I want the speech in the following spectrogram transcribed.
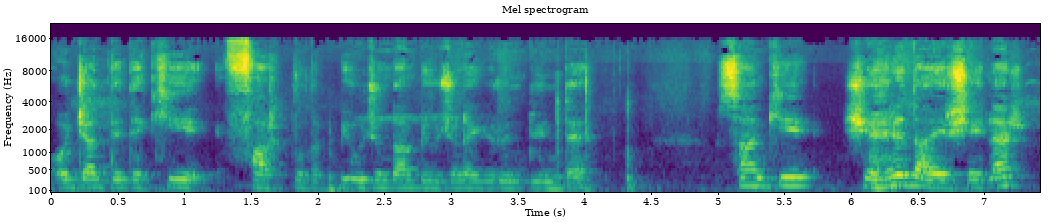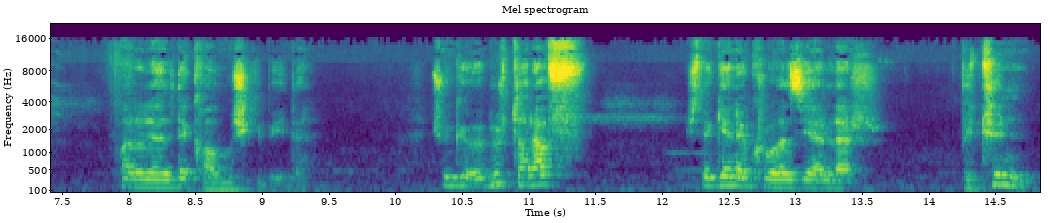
o caddedeki farklılık bir ucundan bir ucuna yüründüğünde sanki şehre dair şeyler paralelde kalmış gibiydi. Çünkü öbür taraf işte gene kruvaziyerler bütün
